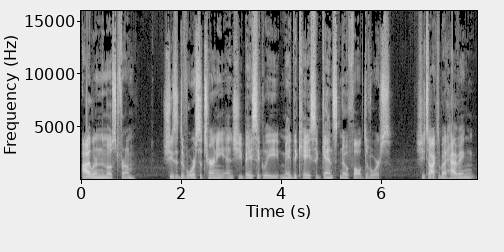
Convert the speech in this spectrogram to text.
I learned the most from. She's a divorce attorney, and she basically made the case against no fault divorce. She talked about having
